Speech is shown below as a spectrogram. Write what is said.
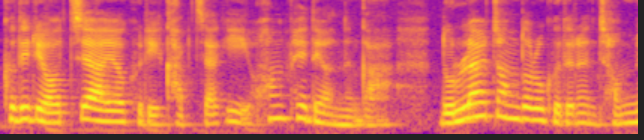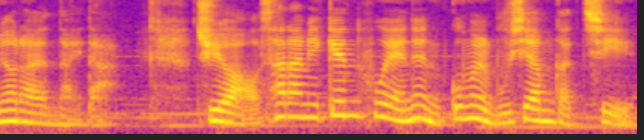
그들이 어찌하여 그리 갑자기 황폐되었는가 놀랄 정도로 그들은 전멸하였나이다. 주여 사람이 깬 후에는 꿈을 무시함 같이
